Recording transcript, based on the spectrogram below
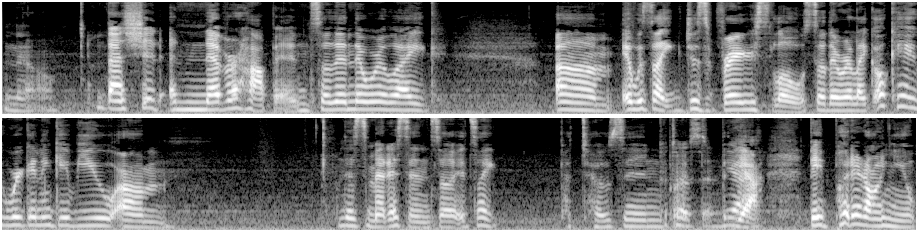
No. that shit never happened. So then they were like, um, it was like just very slow. So they were like, okay, we're gonna give you um this medicine. So it's like pitocin. but- Pitocin, yeah. They put it on you.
